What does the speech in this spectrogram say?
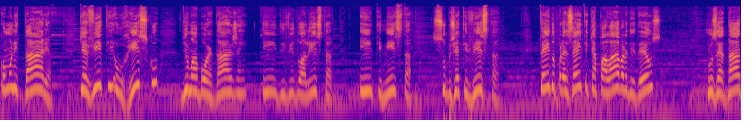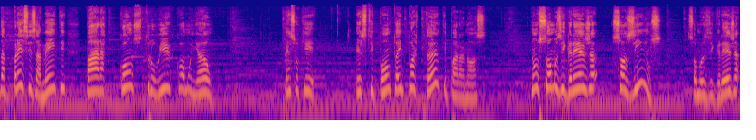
comunitária, que evite o risco de uma abordagem individualista, intimista, subjetivista, tendo presente que a palavra de Deus nos é dada precisamente para construir comunhão. Penso que este ponto é importante para nós. Não somos igreja sozinhos, somos igreja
